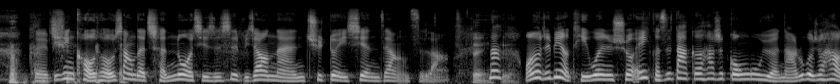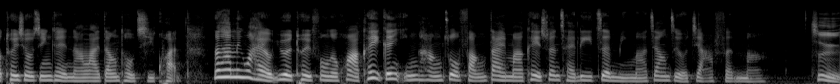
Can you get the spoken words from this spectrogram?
对，毕竟口头上的承诺其实是比较难去兑现这样子啦。对，那网友这边有提问说，哎、欸，可是大哥他是公务员呐、啊，如果说他有退休金可以拿来当头期款，那他另外还有月退俸的话，可以跟银行做房贷吗？可以算财力证明吗？这样子有加分吗？这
